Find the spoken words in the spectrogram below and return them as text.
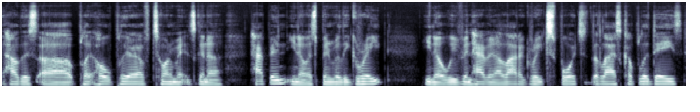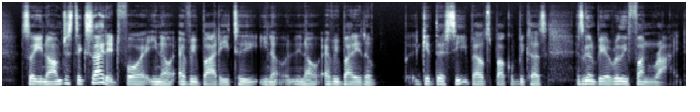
how this uh play, whole playoff tournament is going to happen. You know, it's been really great. You know, we've been having a lot of great sports the last couple of days. So, you know, I'm just excited for, you know, everybody to, you know, you know, everybody to get their seatbelts buckled because it's going to be a really fun ride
